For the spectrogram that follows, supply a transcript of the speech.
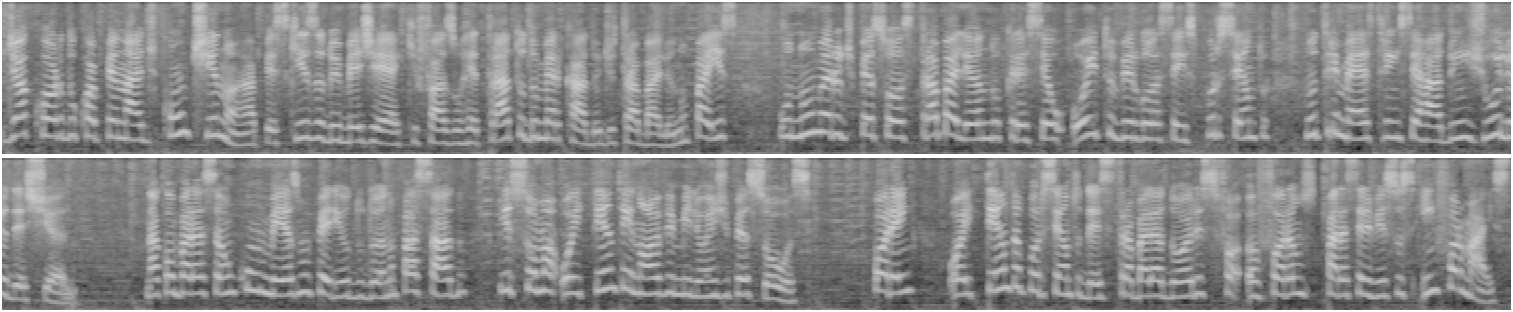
De acordo com a PNAD contínua, a pesquisa do IBGE que faz o retrato do mercado de trabalho no país, o número de pessoas trabalhando cresceu 8,6% no trimestre encerrado em julho deste ano. Na comparação com o mesmo período do ano passado, e soma 89 milhões de pessoas. Porém, 80% desses trabalhadores foram para serviços informais,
